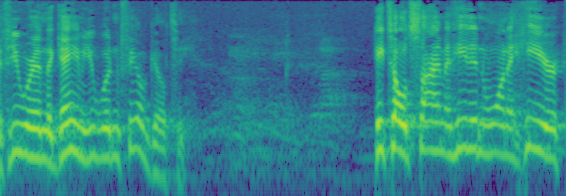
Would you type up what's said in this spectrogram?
If you were in the game, you wouldn't feel guilty. He told Simon he didn't want to hear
